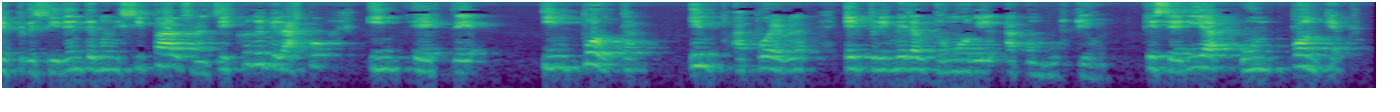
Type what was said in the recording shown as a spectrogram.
el presidente municipal, Francisco de Velasco, este, importa en, a Puebla el primer automóvil a combustión, que sería un Pontiac.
